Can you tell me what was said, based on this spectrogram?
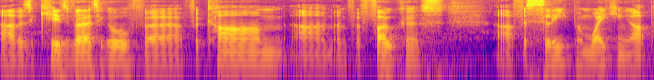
Uh, there's a kids vertical for for calm um, and for focus, uh, for sleep and waking up.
